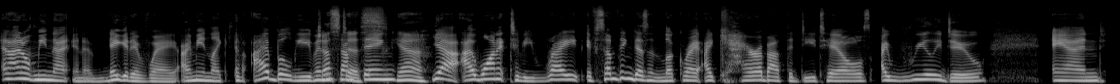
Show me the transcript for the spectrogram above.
And I don't mean that in a negative way. I mean, like, if I believe in Justice, something, yeah. yeah, I want it to be right. If something doesn't look right, I care about the details. I really do. And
